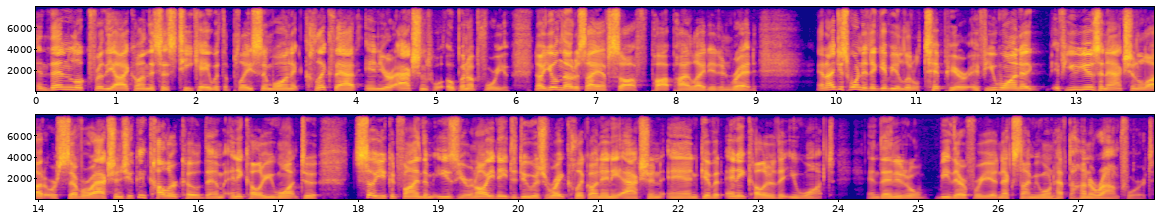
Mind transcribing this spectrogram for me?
And then look for the icon that says TK with the play symbol on it. Click that, and your actions will open up for you. Now, you'll notice I have soft pop highlighted in red. And I just wanted to give you a little tip here. If you want to, if you use an action a lot or several actions, you can color code them any color you want to so you could find them easier. And all you need to do is right click on any action and give it any color that you want. And then it'll be there for you next time. You won't have to hunt around for it.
